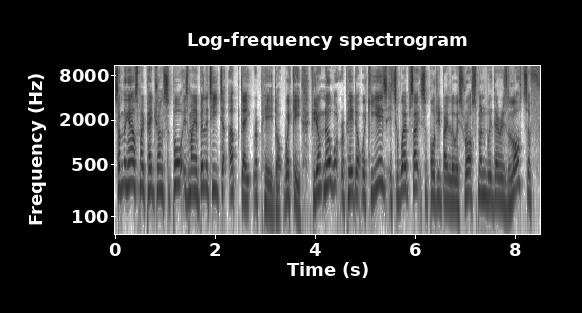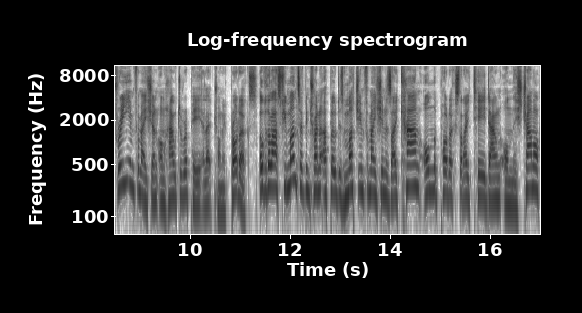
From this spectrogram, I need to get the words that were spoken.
Something else my Patreon support is my ability to update repair.wiki. If you don't know what repair.wiki is, it's a website supported by Louis Rossmann where there is lots of free information on how to repair electronic products. Over the last few months, I've been trying to upload as much information as I can on the products that I tear down on this channel,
